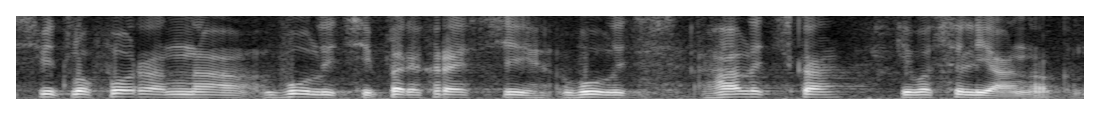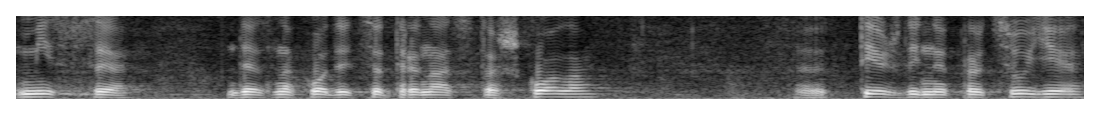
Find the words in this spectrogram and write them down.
світлофора на вулиці, перехресті вулиць Галицька і Василянок. Місце, де знаходиться 13-та школа, тиждень не працює.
